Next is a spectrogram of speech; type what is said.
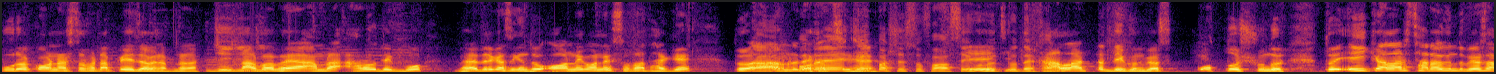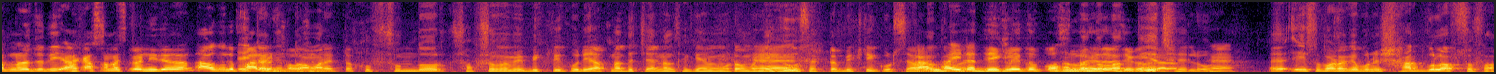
পুরো কর্নার সোফাটা পেয়ে যাবেন আপনারা। তারপর ভাইয়া আমরা আরও দেখব। ভাইয়াদের কাছে কিন্তু অনেক অনেক সোফা থাকে। তো আমরা দেখাচ্ছি হ্যাঁ। পাশে সোফা আছে এগুলো একটু দেখান। কালারটা দেখুন ভিউয়ার্স কত সুন্দর। তো এই কালার ছাড়াও কিন্তু ভিউয়ার্স আপনারা যদি কাস্টমাইজ করে নিতে চান তাও কিন্তু পারবেন কিন্তু আমার একটা খুব সুন্দর সবসময় আমি বিক্রি করি। আপনাদের চ্যানেল থেকে আমি মোটামুটি ভিউস একটা বিক্রি করছি ভাই এটা দেখলেই তো পছন্দ হয়ে যাবে যে হ্যাঁ এই সোফাটাকে বলি সাত গোলাপ সোফা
